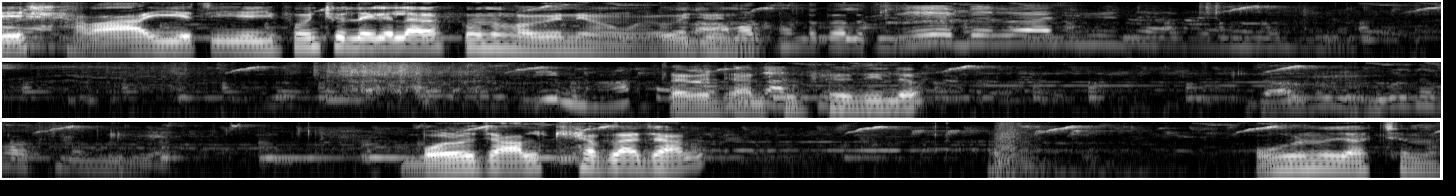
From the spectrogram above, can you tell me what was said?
এ এই ফোন চলে গেলে আর ফোন হবে না আমার ওই জন্য আমার ফোনটা তাহলে এ বেলো জাল ফুল দিল। বড় জাল খেবলা জাল। ওড়ানো যাচ্ছে না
